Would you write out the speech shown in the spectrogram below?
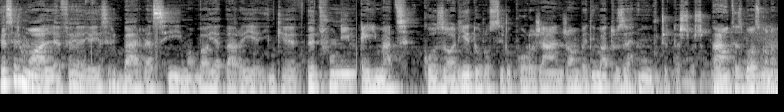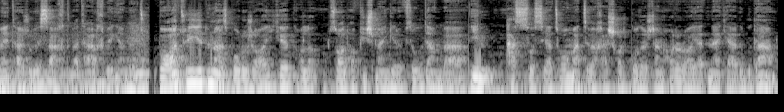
یه سری معلفه یا یه سری بررسی ما باید برای اینکه بتونیم قیمت گذاری درستی رو پروژه انجام بدیم باید تو ذهنمون وجود داشته باشه. پرانتز باز کنم تجربه سخت و تلخ بگم بهتون. واقعا توی یه دونه از پروژه هایی که حالا سالها پیش من گرفته بودم و این حساسیت ها و مطب خشخاش گذاشتن ها رو رعایت نکرده بودم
